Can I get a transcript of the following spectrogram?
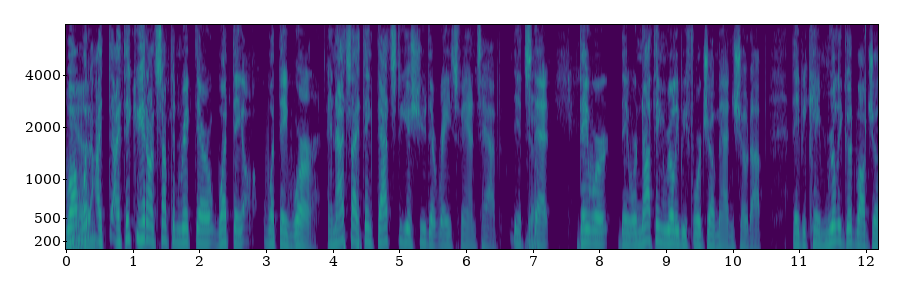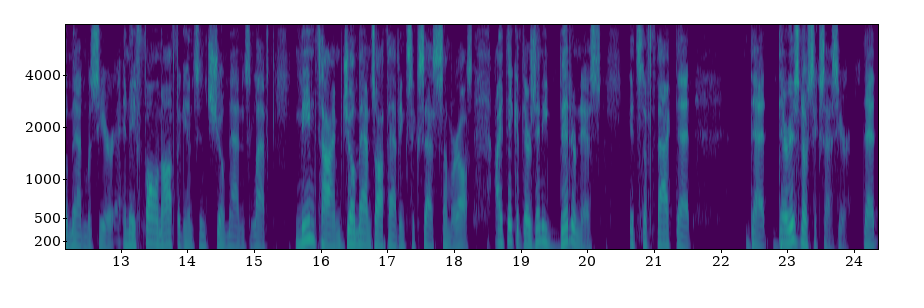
Well, and, what I I think you hit on something, Rick. There, what they what they were, and that's I think that's the issue that Rays fans have. It's yeah. that they were they were nothing really before Joe Maddon showed up. They became really good while Joe Maddon was here, and they've fallen off again since Joe Maddon's left. Meantime, Joe Maddon's off having success somewhere else. I think if there's any bitterness, it's the fact that that there is no success here. That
